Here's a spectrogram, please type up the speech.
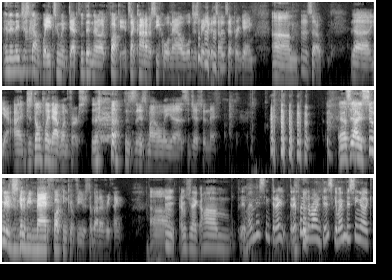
and then they just Mhm. got way too in depth with it and they're like fuck it it's like kind of a sequel now we'll just make it its own separate game. Um Mm. so uh yeah, I just don't play that one first. is, is my only uh, suggestion there. And also, I assume you're just gonna be mad fucking confused about everything. Um, I'm just like, um, am I missing? Did I did I put in the wrong disc? Am I missing like?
